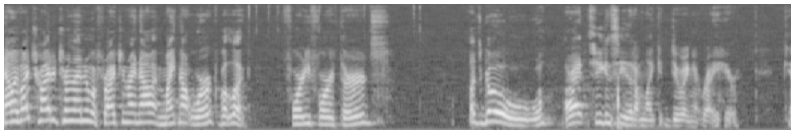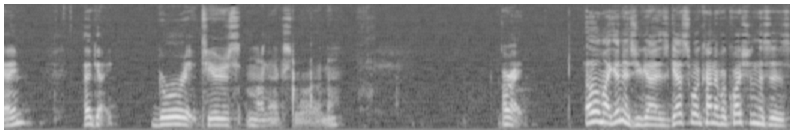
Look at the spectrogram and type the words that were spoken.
now if I try to turn that into a fraction right now, it might not work. But look, 44 thirds. Let's go. All right, so you can see that I'm like doing it right here. Okay? Okay. Great. Here's my next one. All right. Oh my goodness, you guys. Guess what kind of a question this is?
